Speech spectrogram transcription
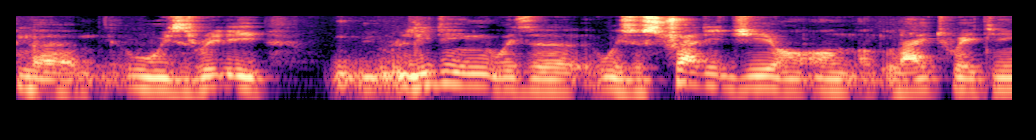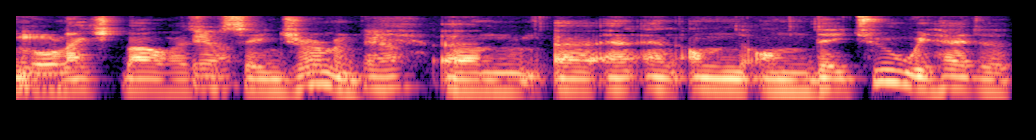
um, who is really leading with a with a strategy on, on lightweighting or Leichtbau, as Yeah. you say in German. Yeah. Um, uh, and, and on on day two, we had a,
